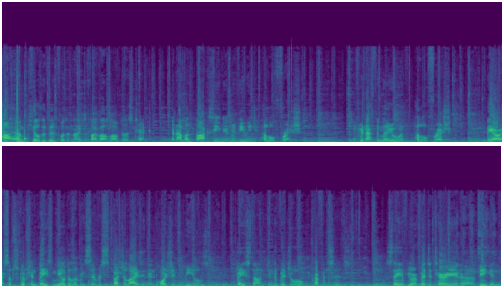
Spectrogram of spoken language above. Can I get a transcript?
Hi, I'm Kill the Vid for the 9-2-5 Outlaw Does Tech, and I'm unboxing and reviewing HelloFresh. If you're not familiar with HelloFresh, they are a subscription based meal delivery service specializing in portioned meals based on individual preferences. Say if you're a vegetarian, a vegan,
